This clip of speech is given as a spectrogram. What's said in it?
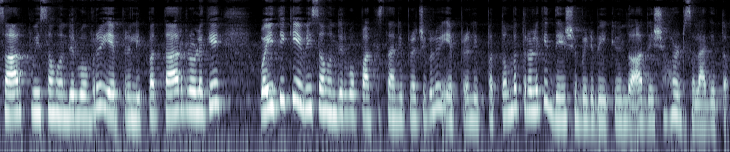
ಸಾರ್ಕ್ ವೀಸಾ ಹೊಂದಿರುವವರು ಏಪ್ರಿಲ್ ಇಪ್ಪತ್ತಾರರೊಳಗೆ, ವೈದ್ಯಕೀಯ ವೀಸಾ ಹೊಂದಿರುವ ಪಾಕಿಸ್ತಾನಿ ಪ್ರಜೆಗಳು ಏಪ್ರಿಲ್ ಇಪ್ಪತ್ತೊಂಬತ್ತರೊಳಗೆ ದೇಶ ಬಿಡಬೇಕು ಎಂದು ಆದೇಶ ಹೊರಡಿಸಲಾಗಿತ್ತು.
